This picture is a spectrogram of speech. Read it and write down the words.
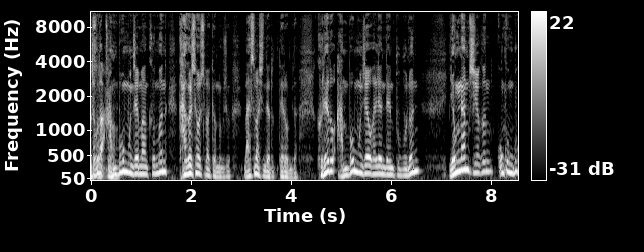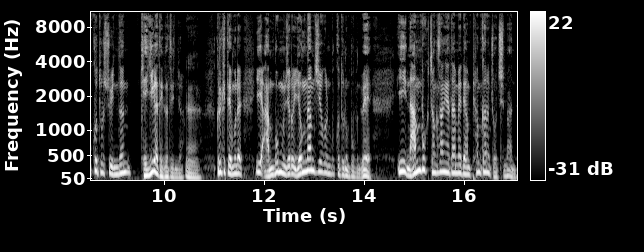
적어도. 안보 문제만큼은 각을 세울 수밖에 없는 것이고 말씀하신 대로, 대로입니다. 그래도 안보 문제와 관련된 부분은 영남 지역은 꽁꽁 묶어둘 수 있는 계기가 되거든요. 예. 그렇기 때문에 이 안보 문제로 영남 지역을 묶어두는 부분 왜 이 남북 정상회담에 대한 평가는 좋지만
